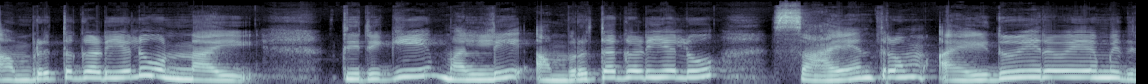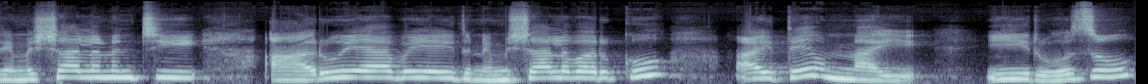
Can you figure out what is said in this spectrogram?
అమృత గడియలు ఉన్నాయి. తిరిగి మళ్ళీ అమృత గడియలు సాయంత్రం ఐదు ఇరవై ఎనిమిది నిమిషాల నుంచి ఆరు యాభై ఐదు నిమిషాల వరకు అయితే ఉన్నాయి. ఈరోజు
